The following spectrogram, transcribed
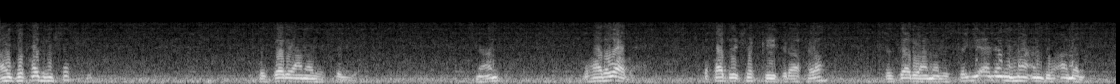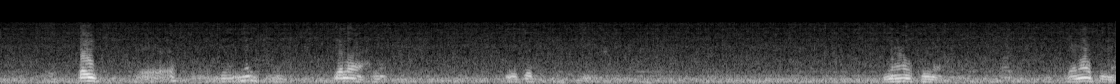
أو بقدر شك تزدري عمله السيء نعم؟ وهذا واضح. بقدر شكه في الآخرة. تزداد عمله السيئة لأنه ما عنده أمل. طيب آه، يلا يا أحمد ما وصلنا يا ما وصلنا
